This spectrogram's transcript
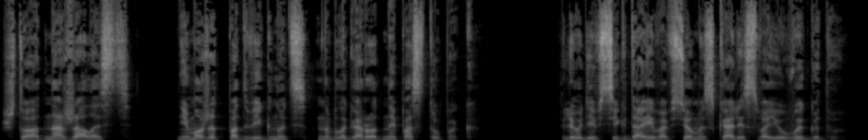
что одна жалость не может подвигнуть на благородный поступок. Люди всегда и во всем искали свою выгоду.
